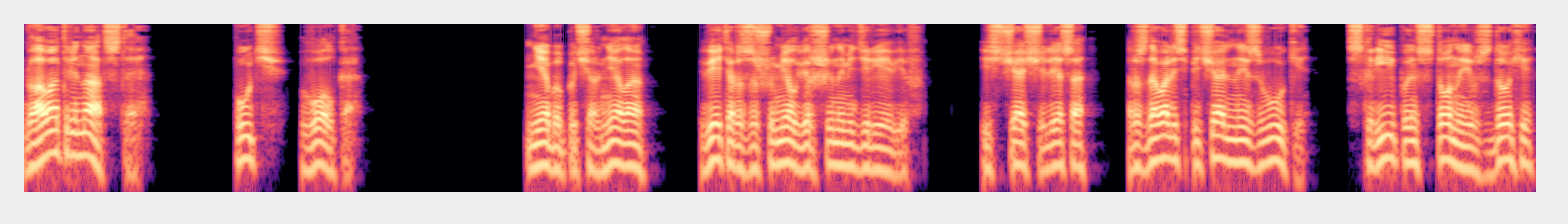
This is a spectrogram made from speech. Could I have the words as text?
Глава 13. Путь волка. Небо почернело, ветер зашумел вершинами деревьев. Из чащи леса раздавались печальные звуки, скрипы, стоны и вздохи,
